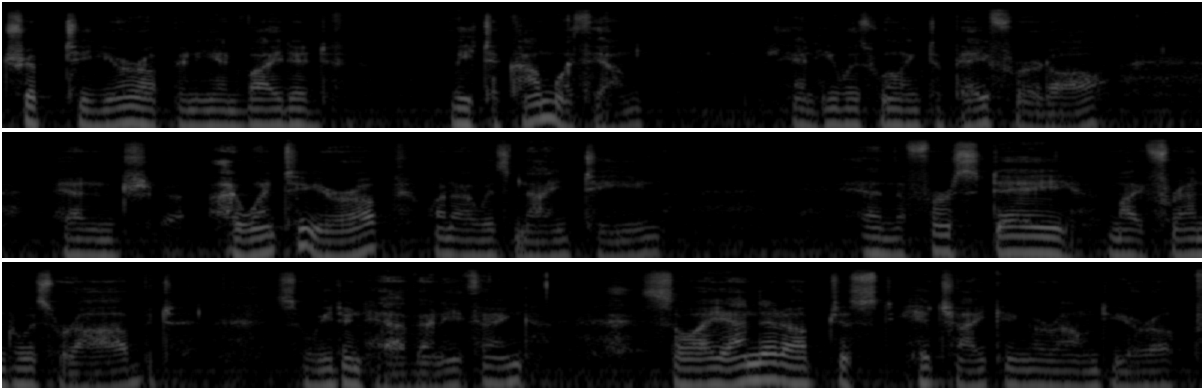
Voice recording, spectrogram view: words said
trip to Europe and he invited me to come with him. And he was willing to pay for it all. And I went to Europe when I was 19. And the first day, my friend was robbed so we didn't have anything. So I ended up just hitchhiking around Europe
